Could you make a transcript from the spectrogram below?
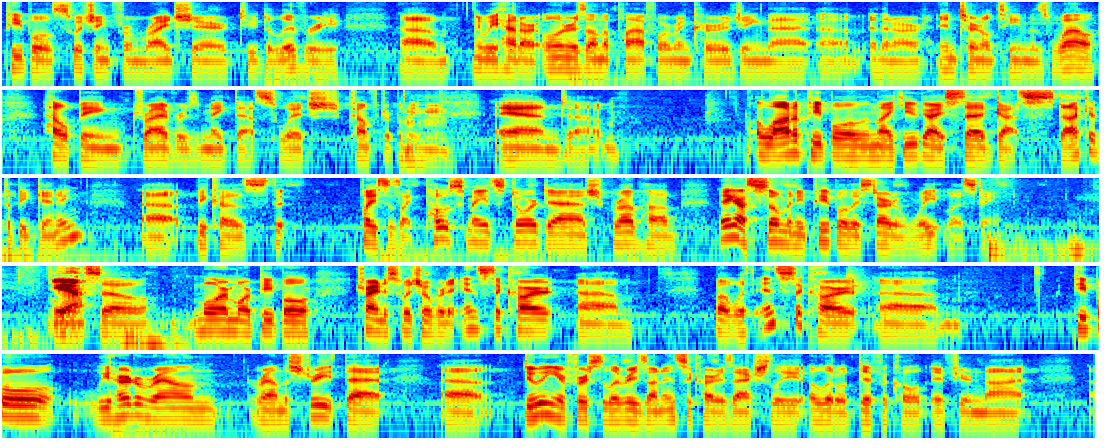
people switching from rideshare to delivery. Um, and we had our owners on the platform encouraging that, um, and then our internal team as well, helping drivers make that switch comfortably. And um, a lot of people, and like you guys said, got stuck at the beginning uh, because the places like Postmates, DoorDash, Grubhub, they got so many people they started waitlisting. Yeah. And so more and more people trying to switch over to Instacart. Um, but with Instacart, um, people we heard around around the street that uh, doing your first deliveries on Instacart is actually a little difficult if you're not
